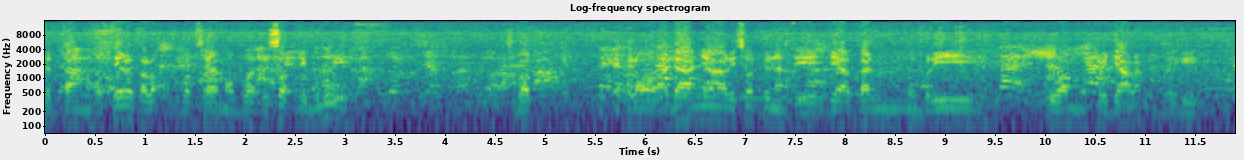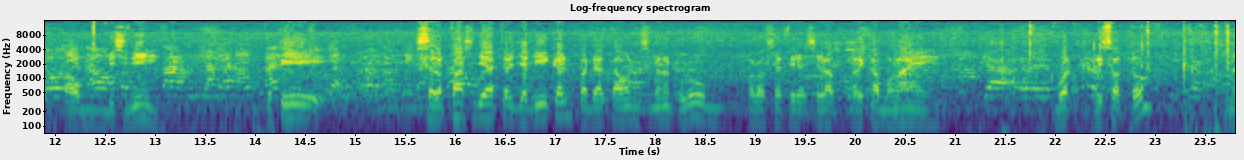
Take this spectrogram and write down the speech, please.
tentang hotel kalau sebab saya mau buat resort di Mulu. Sebab kalau adanya resort tu nanti dia akan memberi ruang kerja lah bagi kaum di sini. Tapi selepas dia terjadi kan pada tahun 90 kalau saya tidak silap mereka mulai buat resort tu 1990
